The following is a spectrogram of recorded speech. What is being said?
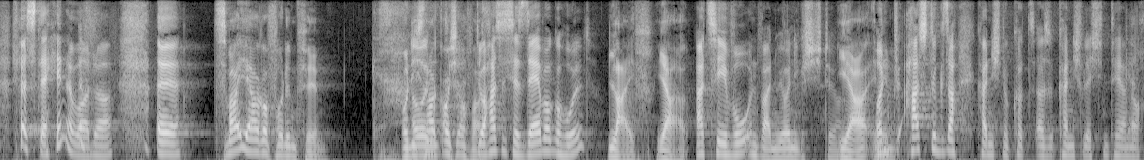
Das der Henne war da. äh, Zwei Jahre vor dem Film. Und ich sag und euch auch was. Du hast es ja selber geholt. Live, ja. Erzähl wo und wann. Wir wollen die Geschichte hören. Ja, in Und hast du gesagt, kann ich nur kurz, also kann ich vielleicht hinterher noch.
